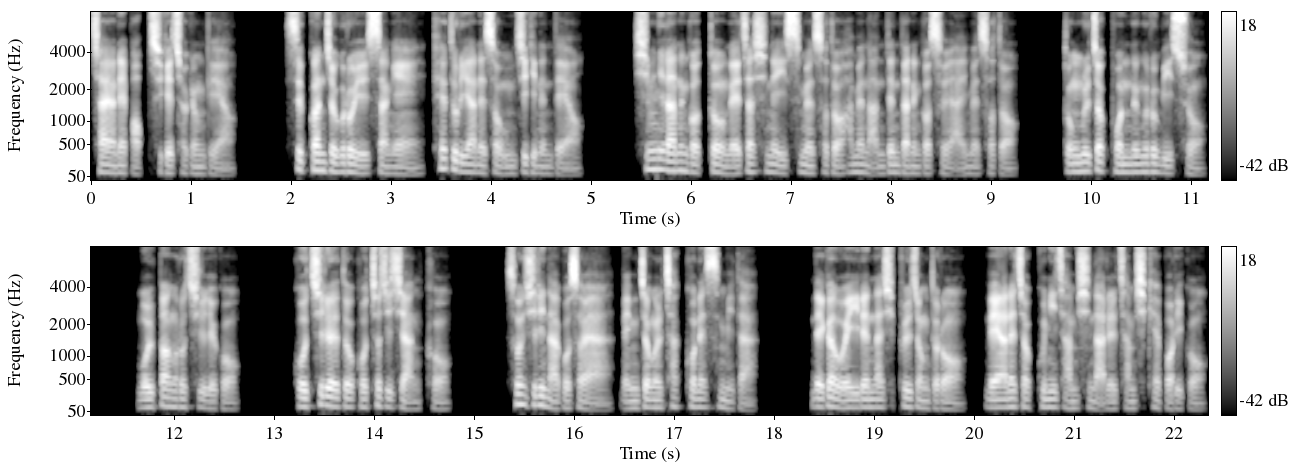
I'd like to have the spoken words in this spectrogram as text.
자연의 법칙에 적용되어 습관적으로 일상의 테두리 안에서 움직이는데요. 심리라는 것도 내 자신에 있으면서도 하면 안 된다는 것을 알면서도 동물적 본능으로 미수, 몰빵으로 치려고 고치려 해도 고쳐지지 않고 손실이 나고서야 냉정을 찾곤 했습니다. 내가 왜 이랬나 싶을 정도로 내 안의 적군이 잠시 나를 잠식해버리고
